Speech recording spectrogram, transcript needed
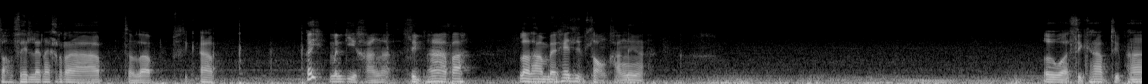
สองเซตแล้วนะครับสำหรับพิกอัพ เฮ้ย มันกี่ครั้งอะสิบห้าป่ะ เราทำไปแค่สิบสองครั้งเองอะเออว่ะสิบห้าสิบห้า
